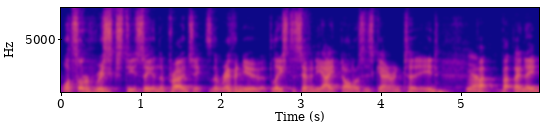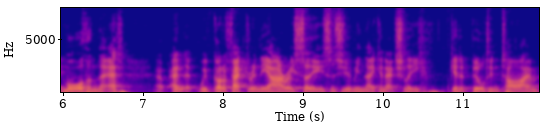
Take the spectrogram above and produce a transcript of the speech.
what sort of risks do you see in the project? The revenue, at least to $78, is guaranteed, yeah. but, but they need more than that. And we've got to factor in the RECs, assuming they can actually get it built in time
